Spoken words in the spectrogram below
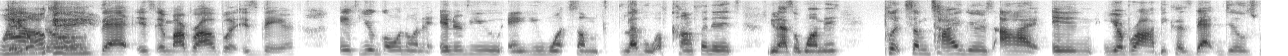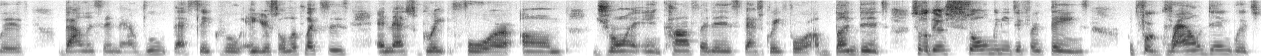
Wow, they don't okay. know that it's in my bra, but it's there. If you're going on an interview and you want some level of confidence, you know, as a woman, put some tiger's eye in your bra because that deals with balancing that root, that sacral, and your solar plexus. And that's great for um, drawing in confidence. That's great for abundance. So there's so many different things for grounding, which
